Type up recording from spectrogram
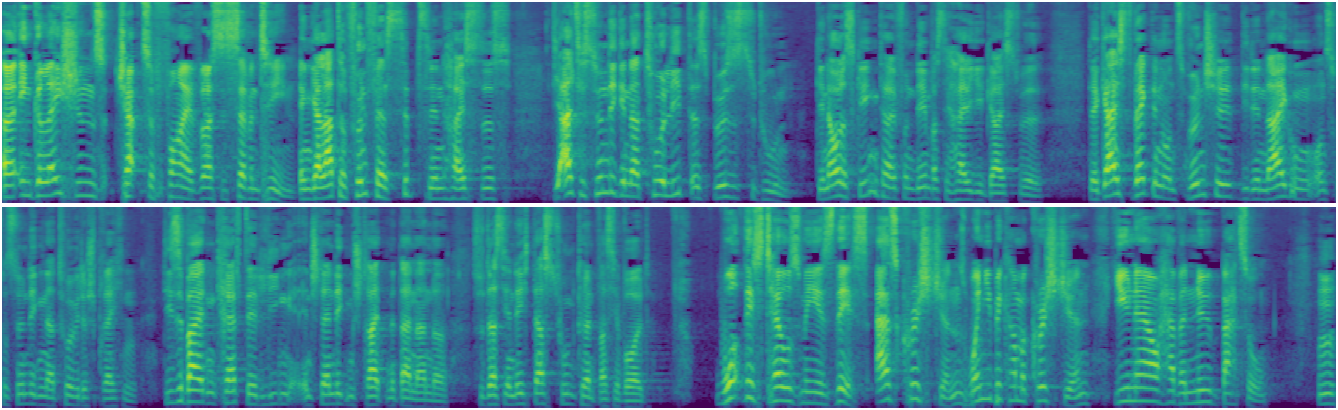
Uh, in Galatians chapter 5, verses 17, In Galater 5, Vers 17 heißt es, die alte sündige Natur liebt es, Böses zu tun. Genau das Gegenteil von dem, was der Heilige Geist will. Der Geist weckt in uns Wünsche, die den Neigungen unserer sündigen Natur widersprechen. Diese beiden Kräfte liegen in ständigem Streit miteinander, sodass ihr nicht das tun könnt, was ihr wollt. What this tells me is this as Christians, when you become a Christian, you now have a new battle. Hm?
